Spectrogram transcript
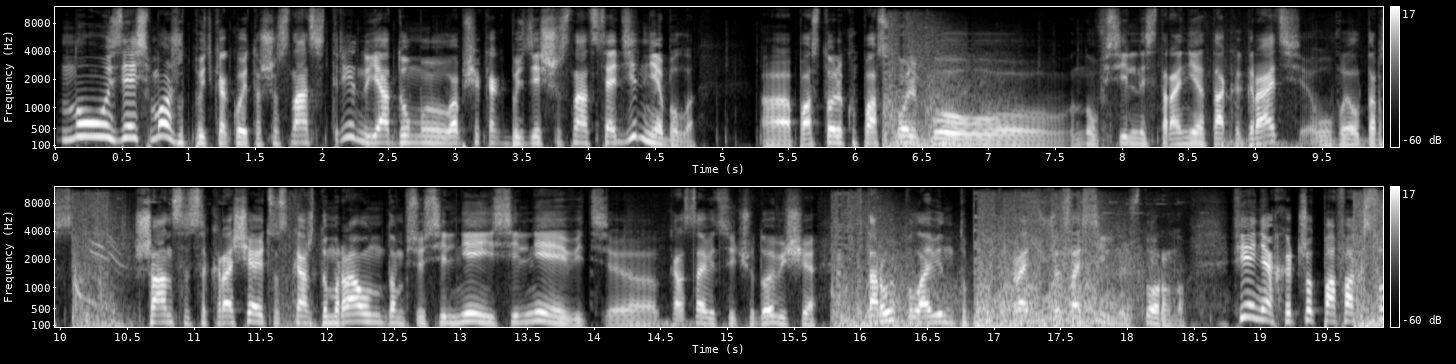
Ну, здесь может быть какой-то 16-3, но я думаю, вообще как бы здесь 16-1 не было. А, постольку, поскольку, ну, в сильной стороне так играть, у Велдерс шансы сокращаются с каждым раундом все сильнее и сильнее, ведь э, красавицы и чудовище вторую половину-то будут играть уже за сильную сторону. Феня, хедшот по факсу,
